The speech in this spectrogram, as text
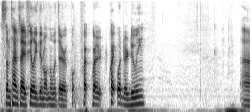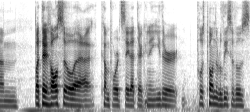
sometimes I feel like they don't know what they're, quite, quite, quite what they're doing. Um, but they've also uh, come forward to say that they're going to either postpone the release of those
